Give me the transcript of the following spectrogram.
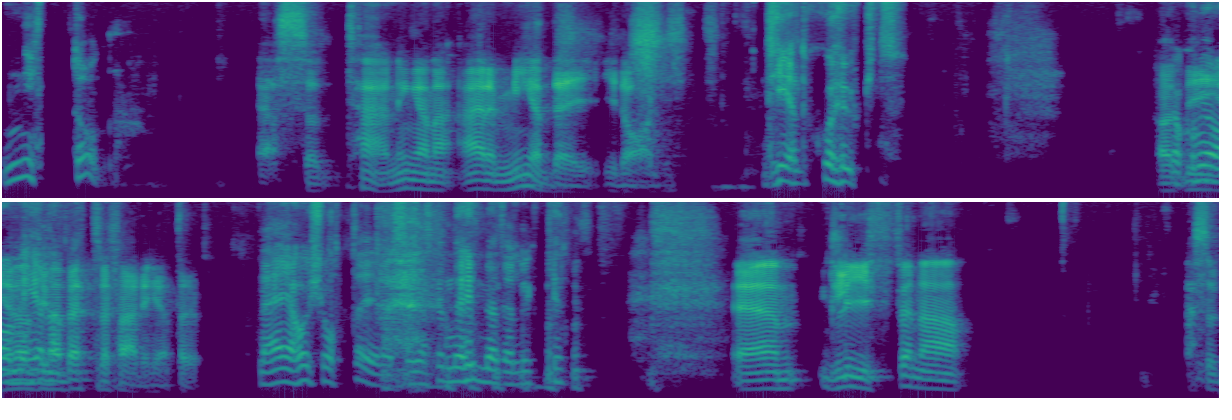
19. Alltså, tärningarna är med dig idag. Det är helt sjukt. Ja, Jag det kommer är ihåg ingen med av hela- dina bättre färdigheter. Nej, jag har 28 i det, så jag är ganska nöjd med att jag lyckades. Um, glyferna. Alltså,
